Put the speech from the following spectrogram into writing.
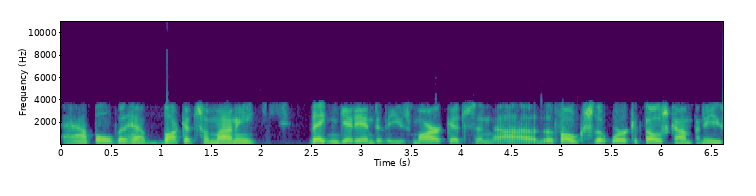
Apple that have buckets of money. They can get into these markets, and uh, the folks that work at those companies,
